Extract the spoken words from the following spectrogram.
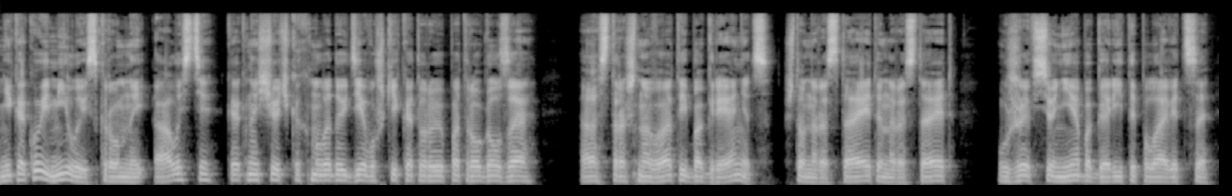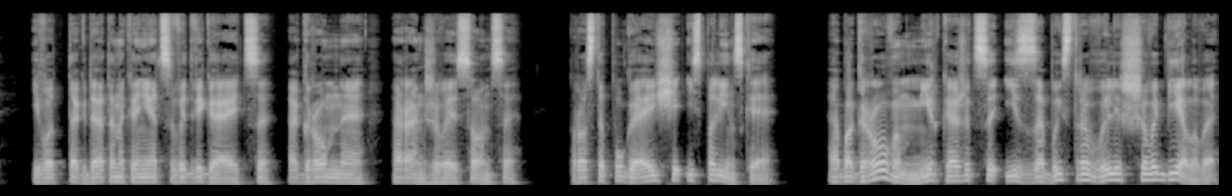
Никакой милой скромной алости, как на щечках молодой девушки, которую потрогал за... А страшноватый багрянец, что нарастает и нарастает, уже все небо горит и плавится, и вот тогда-то, наконец, выдвигается огромное оранжевое солнце. Просто пугающе исполинское. А багровым мир кажется из-за быстро вылезшего белого.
